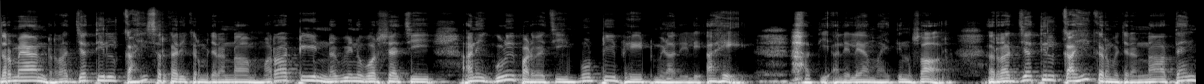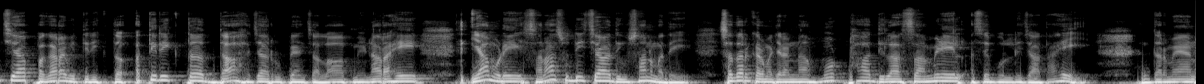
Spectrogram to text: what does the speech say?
दरम्यान राज्यातील काही सरकारी कर्मचाऱ्यांना मराठी नवीन वर्षाची आणि गुढीपाडव्याची मोठी भेट मिळालेली आहे. हाती आलेल्या माहितीनुसार राज्यातील काही कर्मचाऱ्यांना त्यांच्या पगाराव्यतिरिक्त अतिरिक्त दहा हजार रुपयांचा लाभ मिळणार आहे. यामुळे सणासुदीच्या दिवसांमध्ये सदर कर्मचाऱ्यांना मोठा दिलासा मिळेल असे बोलले जात आहे. दरम्यान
